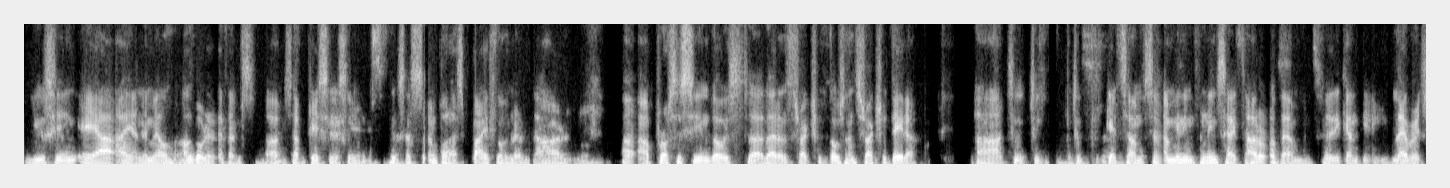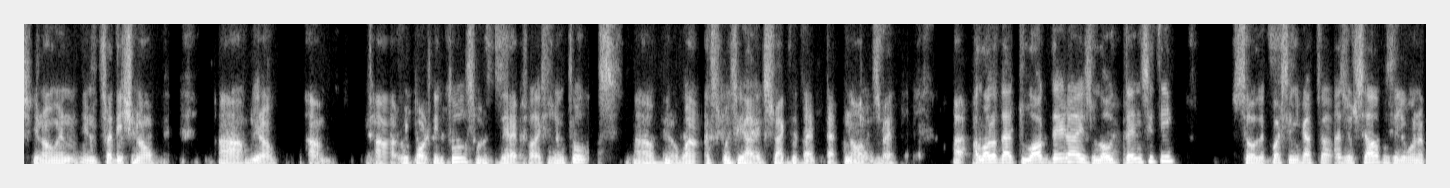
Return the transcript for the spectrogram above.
using AI and ML algorithms, uh, some cases it's as simple as Python and R uh, processing those uh, that unstructured, those unstructured data uh, to, to, to get some, some meaningful insights out of them so they can be leveraged, you know, in, in traditional, uh, you know, um, reporting tools or data visualization tools, you know, once, once you have extracted that, that knowledge, right? A lot of that log data is low density. So the question you have to ask yourself is, do you want to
